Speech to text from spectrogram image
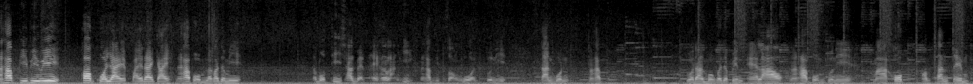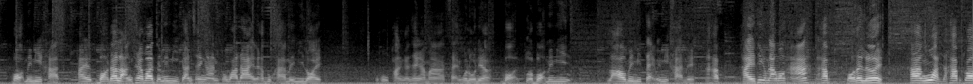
นะครับ PPV ครอบครัวใหญ่ไปได้ไกลนะครับผมแล้วก็จะมีระบบที่ชาร์จแบตให้ข้างหลังอีกนะครับ 12 โวลต์ตัวนี้ด้านบนนะครับ ตัวด้านบนก็จะเป็นแอร์ราวนะครับผมตัวนี้มาครบออปชั่นเต็ม เบาะไม่มีขาดภายเบาะด้านหลังแทบว่าจะไม่มีการใช้งานก็ว่าได้นะครับ ลูกค้าไม่มีรอย โอ้โหผ่านการใช้งานมาแสนกว่าโลเนี่ยเบาะตัวเบาะไม่มีร้าวไม่มีแตกไม่มีขาดเลยนะครับใครที่กำลังมองหานะครับบอกได้เลยค่างวดนะครับก็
